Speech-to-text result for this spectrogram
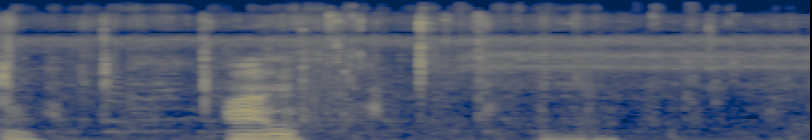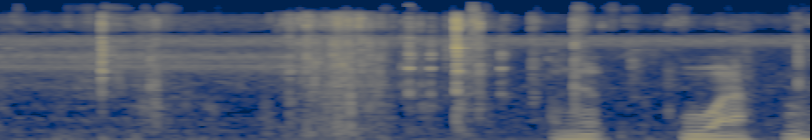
อืมอ่าอืมอันนี้วัวนะอืม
